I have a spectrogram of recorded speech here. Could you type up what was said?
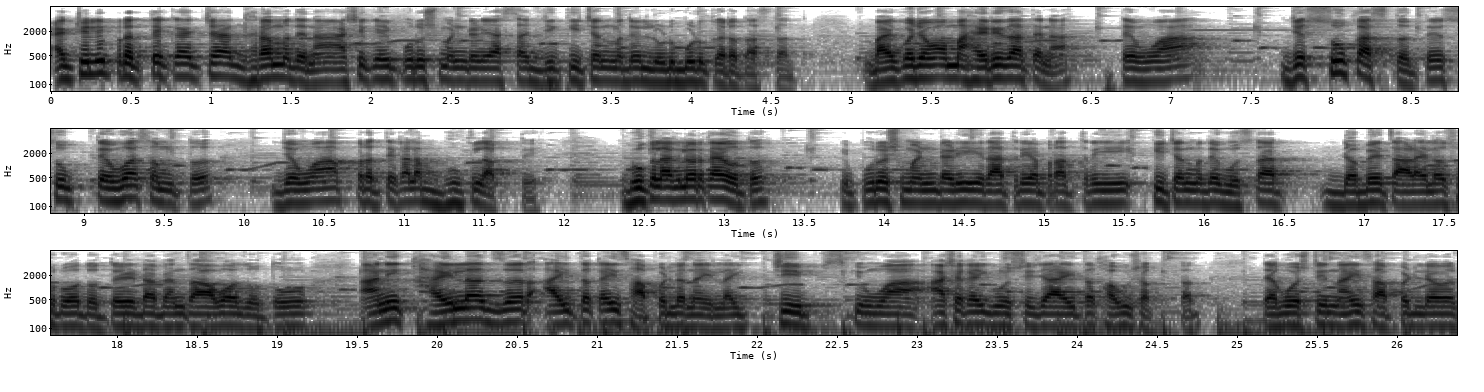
ॲक्च्युली प्रत्येकाच्या घरामध्ये ना अशी काही पुरुष मंडळी असतात जी किचनमध्ये लुडबुड करत असतात. बायको जेव्हा माहेरी जाते ना तेव्हा जे सुख असतं ते सुख तेव्हा संपतं जेव्हा प्रत्येकाला भूक लागते. भूक लागल्यावर काय होतं? की पुरुष मंडळी रात्री अपरात्री किचनमध्ये घुसतात डबे चाळायला सुरुवात होते डब्यांचा आवाज होतो आणि खायला जर आयतं काही सापडलं नाही लाईक चिप्स किंवा अशा काही गोष्टी ज्या आयतं खाऊ शकतात. त्या गोष्टी नाही सापडल्यावर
